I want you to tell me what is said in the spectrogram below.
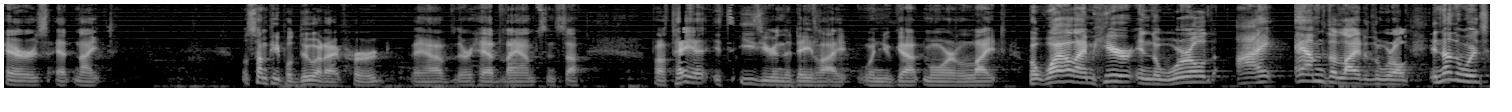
pears at night? Well, some people do it, I've heard. They have their headlamps and stuff. But I'll tell you, it's easier in the daylight when you've got more light. But while I'm here in the world, I am the light of the world. In other words,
